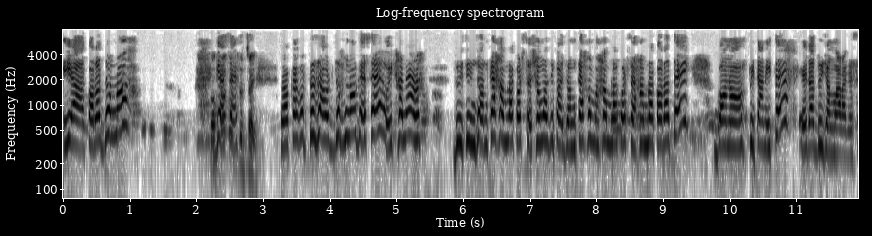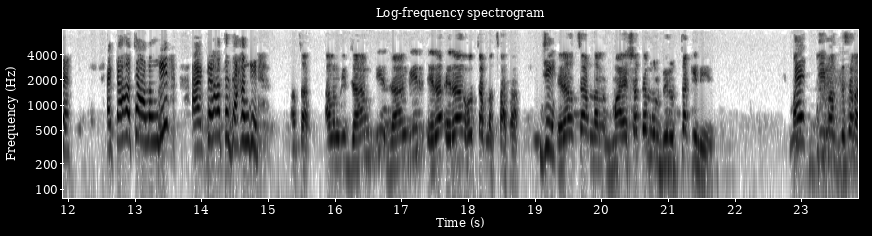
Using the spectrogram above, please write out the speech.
ইয়া করার জন্য গেছে। রক্ষা করতে যাওয়ার জন্য গেছে। ওইখানে দুই তিন জনকে হামলা করছে। সমাজে কয়জনকে হামলা করছে। হামলা করাতেই গণ পিটানিতে এটা দুইজন মারা গেছে। একটা হচ্ছে আলমগীর আর একটা হচ্ছে জাহাঙ্গীর। আচ্ছা আলমগীর জাহাঙ্গীর জাহাঙ্গীর এরা এরা হচ্ছে আপনার চাচা। জি। এরা হচ্ছে আপনার মায়ের সাথে মূল বিরোধটা কি নিয়ে? মানে কি মানতেছে না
